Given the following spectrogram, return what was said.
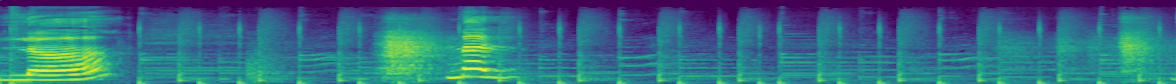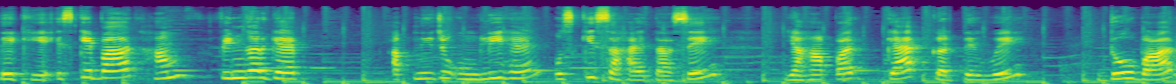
ल नल देखिए, इसके बाद हम फिंगर गैप अपनी जो उंगली है, उसकी सहायता से यहाँ पर गैप करते हुए दो बार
